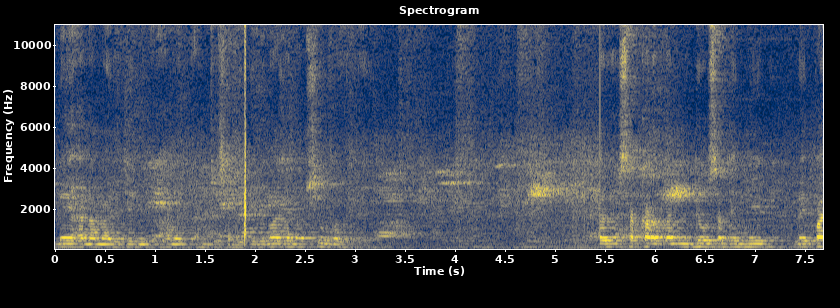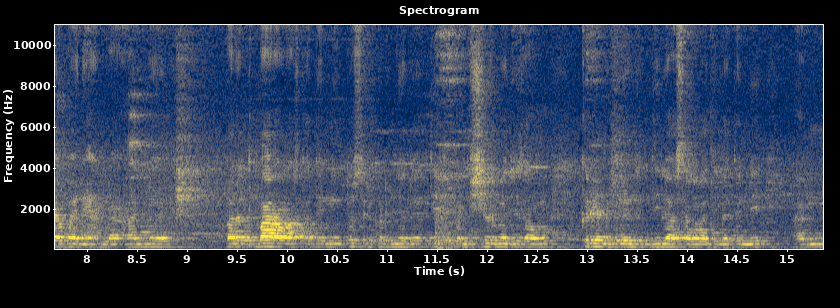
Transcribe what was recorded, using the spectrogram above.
लय हाणामारी त्यांनी आम- आमच्या सांगितली माझं नाव शिवभगत आहे. तर सकाळ पण दिवसा त्यांनी लय पाय पायने आणला आणि परत बारा वाजता त्यांनी दुसरीकडे नेलं. तिथे पण शिडमध्ये जाऊन क्रेन बिरेंट दिला सगळा दिला त्यांनी. आणि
